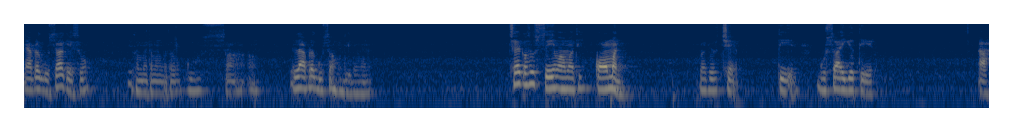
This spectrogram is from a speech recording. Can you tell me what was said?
ને આપણે ગુસ્સા કહીશું. દેખો, મેં તમને બતાવું. ગુસ્સા એટલે આપણે ગુસ્સા સમજી દેવાનું છે કશું સેમ આમાંથી? કોમન મેં કીધું છે, તેર. ગુસ્સા આવી ગયો તેર આ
